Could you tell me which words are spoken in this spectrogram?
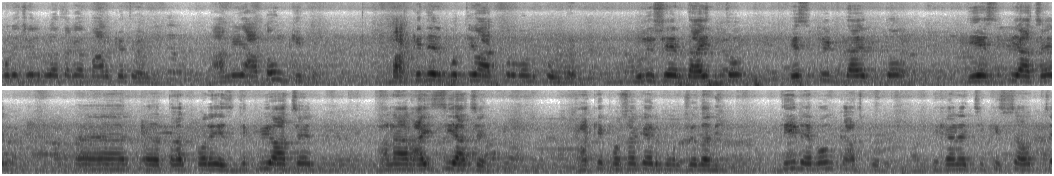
করেছিল বলে তাকে মার খেতে হলো। আমি আতঙ্কিত। বাকিদের প্রতিও আক্রমণ করবে পুলিশের দায়িত্ব, এসপির দায়িত্ব, ডিএসপি আছেন তারপরে এসডিপিও আছেন, থানার আইসি আছেন। খাকি পোশাকের মর্যাদা নেই দিন এবং কাজ করুন। এখানে চিকিৎসা হচ্ছে,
